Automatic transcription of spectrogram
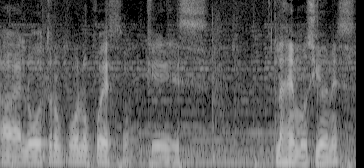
al otro polo opuesto, que es las emociones.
